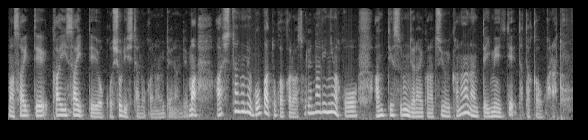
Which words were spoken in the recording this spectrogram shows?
まあ、最低買い最低をこう処理したのかなみたいなんでまあ明日のね5番とかからそれなりにはこう安定するんじゃないかな強いかななんてイメージで戦おうかなと。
